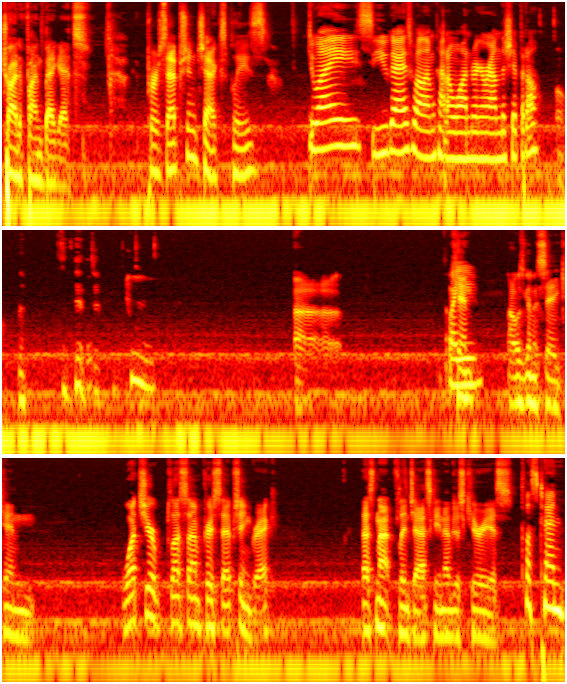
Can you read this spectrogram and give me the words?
Try to find baguettes. Perception checks, please. Do I see you guys while I'm kind of wandering around the ship at all? Oh. Hmm. Uh, Or Can- you? I was gonna say, can what's your plus on perception, Greg? That's not Flinch asking. I'm just curious. Plus ten.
